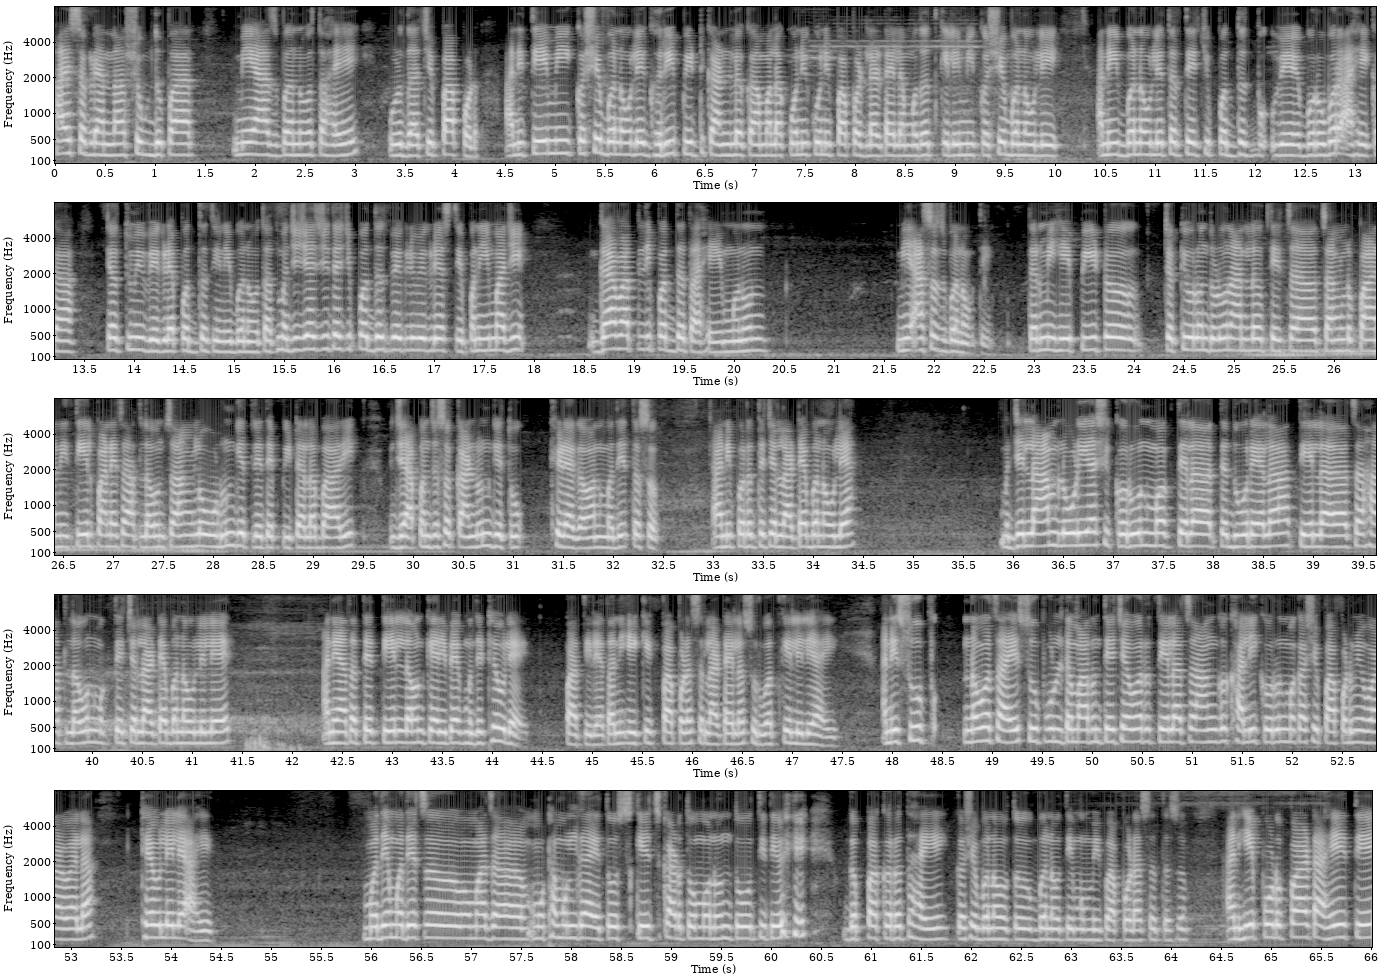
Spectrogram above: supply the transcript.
हाय सगळ्यांना शुभ दुपार. मी आज बनवत आहे उडदाचे पापड. आणि ते मी कसे बनवले घरी पीठ काढलं का मला कोणी कोणी पापड लाटायला मदत केली मी कसे बनवले आणि बनवले तर त्याची पद्धत ब- वे बरोबर आहे का? त्या तुम्ही वेगळ्या पद्धतीने बनवतात. म्हणजे ज्याची त्याची पद्धत वेगळी वेगळी असते पण ही माझी गावातली पद्धत आहे म्हणून मी असंच बनवते. तर मी हे पीठ चक्कीवरून दळून आणलं. त्याचा चांगलं पाणी तेल पाण्याचा हात लावून चांगलं ओढून घेतले त्या पिठाला बारीक. म्हणजे आपण जसं कांडून घेतो खेड्यागावांमध्ये तसं. आणि परत त्याच्या लाट्या बनवल्या. म्हणजे लांब लोळी अशी करून मग त्याला त्या दोऱ्याला तेलाचा हात लावून मग त्याच्या लाट्या बनवलेल्या आहेत. आणि आता ते तेल लावून कॅरी बॅगमध्ये ठेवले आहेत पातेल्यात. आणि एक एक पापड असं लाटायला सुरुवात केलेली आहे. आणि सूप नवच आहे सूप उलटं मारून त्याच्यावर तेलाचं अंग खाली करून मग असे पापड मी वाळवायला ठेवलेले आहेत. मध्ये मध्येच माझा मोठा मुलगा आहे तो स्केच काढतो म्हणून तो तिथे गप्पा करत आहे कसे बनवतो बनवते मम्मी पापड असं तसं. आणि हे पोडपाट आहे ते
